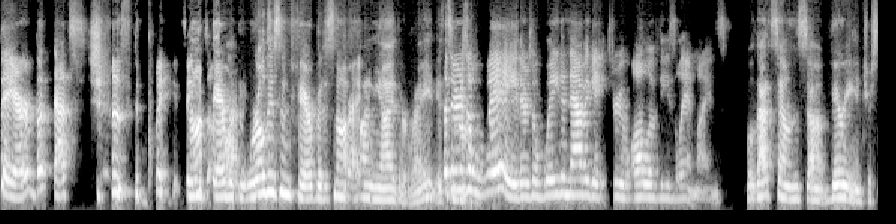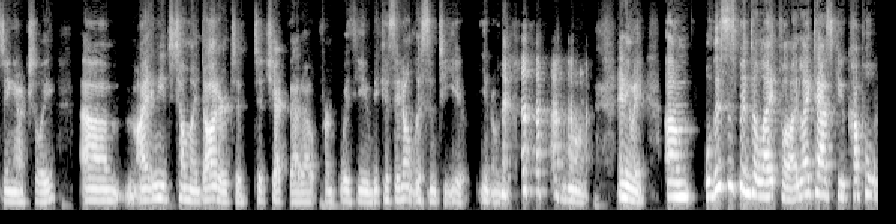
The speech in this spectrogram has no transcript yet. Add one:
fair, but that's just the way It's not fair, are. but the world isn't fair, but it's not Right. funny either, right? It's but there's not- a way, there's a way to navigate through all of these landmines. well, that sounds uh, very interesting, actually. Um, I need to tell my daughter to to check that out from with you because they don't listen to you. You know. no. Anyway, um, well, this has been delightful. I'd like to ask you a couple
